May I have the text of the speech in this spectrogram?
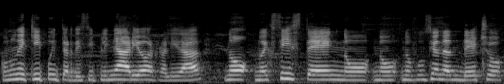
con un equipo interdisciplinario en realidad, no, no existen, no, no, no funcionan. De hecho,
